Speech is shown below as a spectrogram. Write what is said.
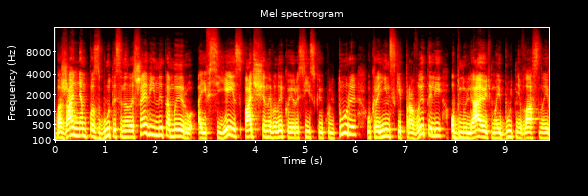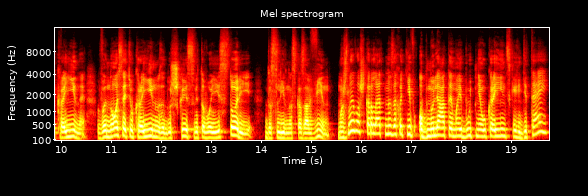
Бажанням позбутися не лише війни та миру, а й всієї спадщини великої російської культури, українські правителі обнуляють майбутнє власної країни, виносять Україну за дужки світової історії. Дослівно сказав він. Можливо, Шкарлет не захотів обнуляти майбутнє українських дітей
